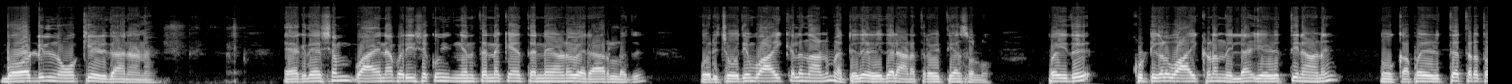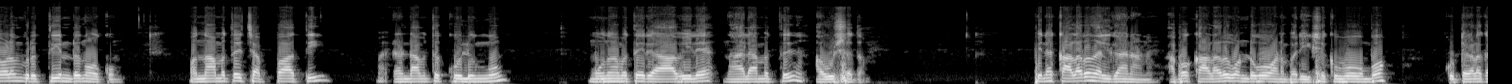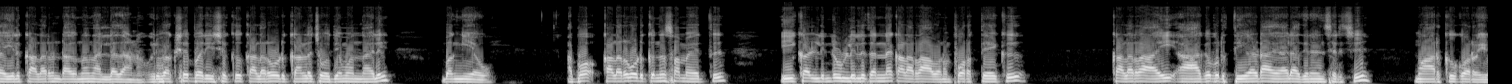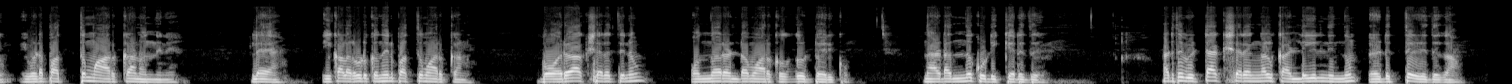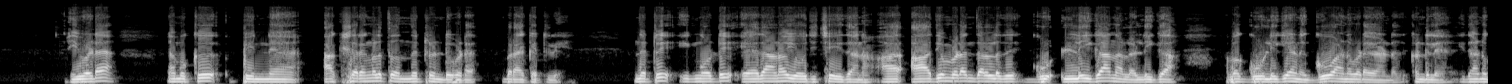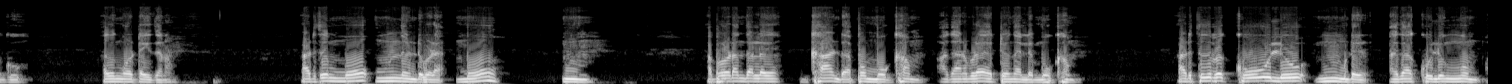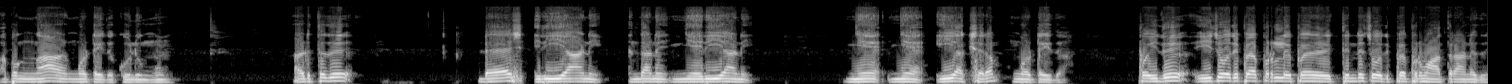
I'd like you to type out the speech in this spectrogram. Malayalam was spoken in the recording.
ബോർഡിൽ നോക്കി എഴുതാനാണ്. ഏകദേശം വായനാ പരീക്ഷക്കും ഇങ്ങനെ തന്നെ തന്നെയാണ് വരാറുള്ളത്. ഒരു ചോദ്യം വായിക്കലെന്നാണ് മറ്റേത് എഴുതലാണ്. അത്ര വ്യത്യാസമുള്ളൂ. അപ്പോൾ ഇത് കുട്ടികൾ വായിക്കണം എന്നില്ല എഴുത്തിനാണ് നോക്കുക. അപ്പോൾ എഴുത്ത് എത്രത്തോളം വൃത്തിയുണ്ട് നോക്കും. ഒന്നാമത്തെ ചപ്പാത്തി രണ്ടാമത്തെ കുലുങ്ങും മൂന്നാമത്തെ രാവിലെ നാലാമത്തെ ഔഷധം. പിന്നെ കളർ നൽകാനാണ്. അപ്പോൾ കളർ കൊണ്ടുപോകണം പരീക്ഷയ്ക്ക് പോകുമ്പോൾ കുട്ടികളെ കയ്യിൽ കളർ ഉണ്ടാകുന്നത് നല്ലതാണ്. ഒരു പക്ഷേ പരീക്ഷയ്ക്ക് കളർ കൊടുക്കാനുള്ള ചോദ്യം വന്നാൽ ഭംഗിയാവും. അപ്പോൾ കളർ കൊടുക്കുന്ന സമയത്ത് ഈ കള്ളിന്റെ ഉള്ളിൽ തന്നെ കളറാവണം പുറത്തേക്ക് കളറായി ആകെ വൃത്തികേടായാൽ അതിനനുസരിച്ച് മാർക്ക് കുറയും. ഇവിടെ പത്ത് മാർക്കാണ് ഒന്നിന്. അല്ലേ ഈ കളർ കൊടുക്കുന്നതിന് പത്ത് മാർക്കാണ് അപ്പോൾ ഓരോ അക്ഷരത്തിനും ഒന്നോ രണ്ടോ മാർക്കൊക്കെ കിട്ടുമായിരിക്കും. നടന്ന് കുടിക്കരുത്. അടുത്ത വിട്ട അക്ഷരങ്ങൾ കള്ളിയിൽ നിന്നും എടുത്തെഴുതുക. ഇവിടെ നമുക്ക് പിന്നെ അക്ഷരങ്ങൾ തന്നിട്ടുണ്ട് ഇവിടെ ബ്രാക്കറ്റിൽ എന്നിട്ട് ഇങ്ങോട്ട് ഏതാണോ യോജിച്ച് എഴുതാനോ. ആദ്യം ഇവിടെ എന്താ ഉള്ളത്? ഗുളിക എന്നുള്ള ലിഗ അപ്പോൾ ഗുളികയാണ് ഗു ആണ് ഇവിടെ വേണ്ടത്. കണ്ടില്ലേ? ഇതാണ് ഗു. അത് ഇങ്ങോട്ട് എഴുതണം. അടുത്ത് മൂ എന്നുണ്ട് ഇവിടെ. മൂ അപ്പോൾ ഇവിടെ എന്താ ഉള്ളത്? ഖ അപ്പോൾ മുഖം. അതാണ് ഇവിടെ ഏറ്റവും നല്ല മുഖം. അടുത്തത് ഇപ്പോൾ കൂലു ഉണ്ട് അതാ കുലുങ്ങും. അപ്പോൾ ങ ഇങ്ങോട്ട് ചെയ്ത് കുലുങ്ങും. അടുത്തത് ഡാഷ് രിയാണി എന്താണ്? ഞെരിയാണി. ഞെ ഞെ. ഈ അക്ഷരം ഇങ്ങോട്ട് എഴുതുക. അപ്പോൾ ഇത് ഈ ചോദ്യപേപ്പറിൽ ഇപ്പോൾ എഴുത്തിന്റെ ചോദ്യപേപ്പർ മാത്രമാണിത്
